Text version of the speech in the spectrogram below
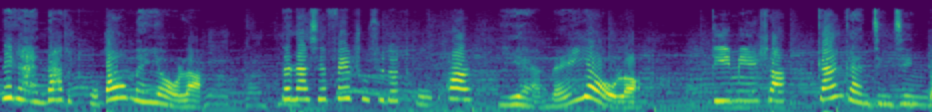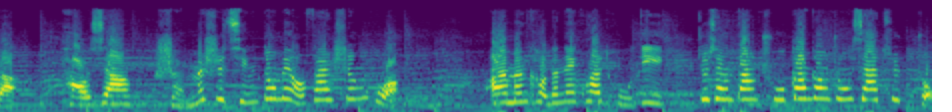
那个很大的土包没有了，但那些飞出去的土块也没有了，地面上干干净净的，好像什么事情都没有发生过。而门口的那块土地，就像当初刚刚种下去种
